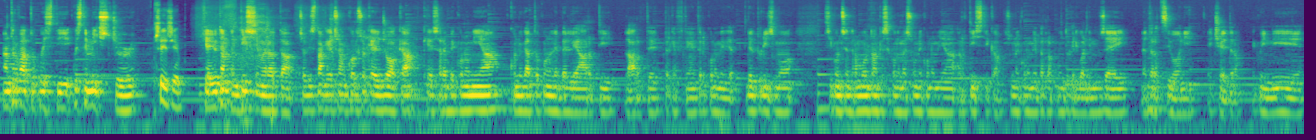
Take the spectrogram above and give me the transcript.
hanno trovato questi, queste mixture Sì, sì. che aiutano tantissimo in realtà. Cioè, ho visto anche che c'è un corso che è Gioca, che sarebbe economia coniugato con le belle arti, l'arte, perché effettivamente l'economia de- del turismo si concentra molto anche secondo me su un'economia artistica, su un'economia per l'appunto che riguarda i musei, le attrazioni, eccetera. E quindi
